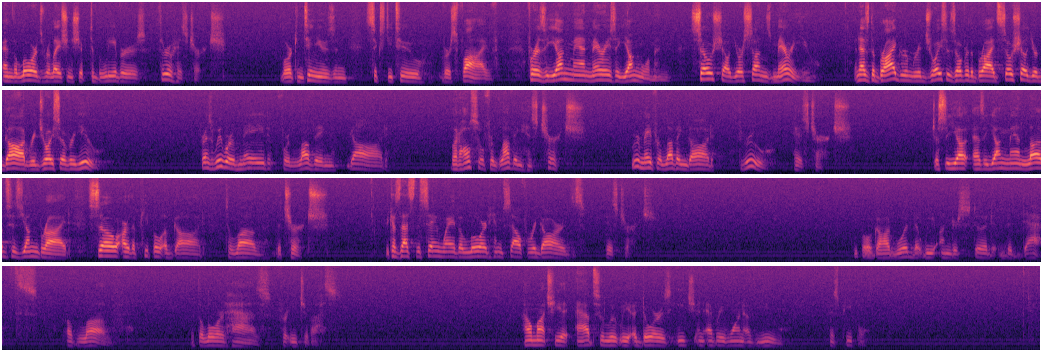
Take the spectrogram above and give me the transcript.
and the Lord's relationship to believers through his church. The Lord continues in 62, verse 5 For as a young man marries a young woman, so shall your sons marry you. And as the bridegroom rejoices over the bride, so shall your God rejoice over you. Friends, we were made for loving God, but also for loving his church. We were made for loving God through his church. Just as a young man loves his young bride, so are the people of God to love the church. Because that's the same way the Lord himself regards his church. People of God, would that we understood the depths of love that the Lord has for each of us. How much he absolutely adores each and every one of you his people.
